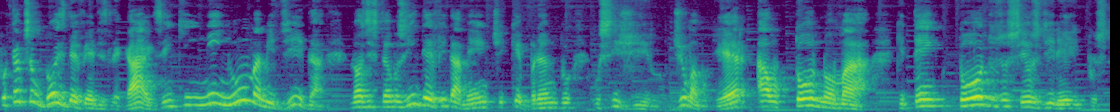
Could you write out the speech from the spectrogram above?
Portanto, são dois deveres legais em que, em nenhuma medida, nós estamos indevidamente quebrando o sigilo de uma mulher autônoma que tem todos os seus direitos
